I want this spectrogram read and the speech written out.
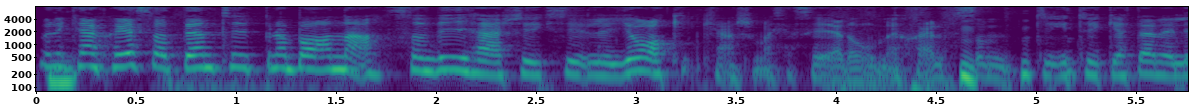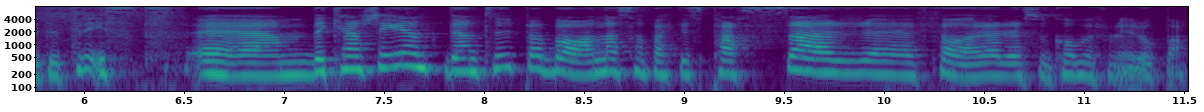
Men det kanske är så att den typen av bana som vi här tycker, eller jag kanske man ska säga då mig själv, som ty tycker att den är lite trist. Eh, det kanske är en, den typ av bana som faktiskt passar eh, förare som kommer från Europa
